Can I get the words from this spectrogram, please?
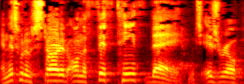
And this would have started on the 15th day, which Israel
